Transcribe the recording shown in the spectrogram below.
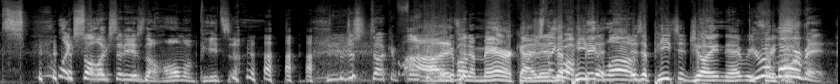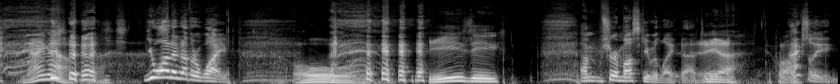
like Salt Lake City is the home of pizza. You're just stuck in fucking. Oh, it's about- in America. There's a about pizza. Big Love. There's a pizza joint in every. You're a freaking- Mormon. I know. Uh, You want another wife? oh, easy. I'm sure Muskie would like that. Dude. Yeah. Well, Actually-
